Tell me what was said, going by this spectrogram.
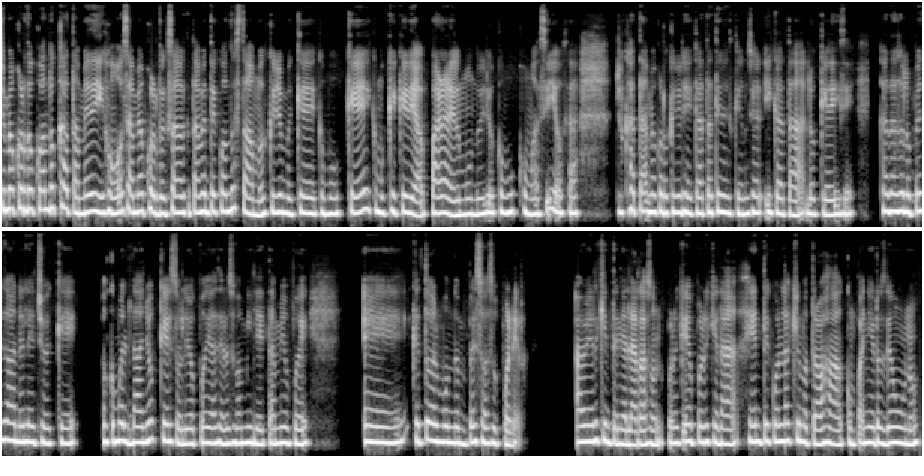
Yo me acuerdo cuando Cata me dijo, o sea, me acuerdo exactamente cuando estábamos, que yo me quedé como, ¿qué? Como que quería parar el mundo. Y yo, como, ¿cómo así? O sea, yo, Cata, me acuerdo que yo le dije, Cata, tienes que denunciar. Y Cata lo que dice, Cata solo pensaba en el hecho de que, o como el daño que eso le podía hacer a su familia. Y también fue eh, que todo el mundo empezó a suponer a ver quién tenía la razón. ¿Por qué? Porque era gente con la que uno trabajaba, compañeros de uno,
